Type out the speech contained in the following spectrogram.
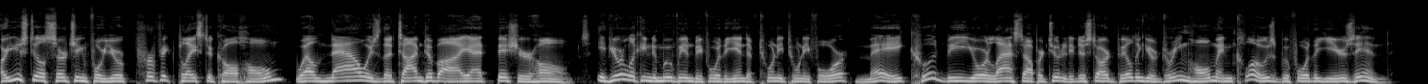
Are you still searching for your perfect place to call home? Well, now is the time to buy at Fisher Homes. If you're looking to move in before the end of 2024, May could be your last opportunity to start building your dream home and close before the year's end.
